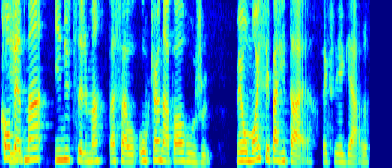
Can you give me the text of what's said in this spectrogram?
complètement inutilement, parce que ça n'a aucun apport au jeu. Mais au moins, c'est paritaire, fait que c'est égal.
